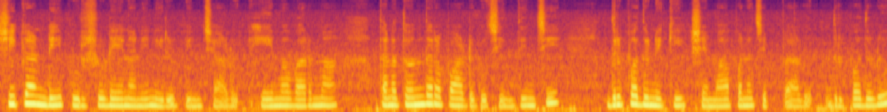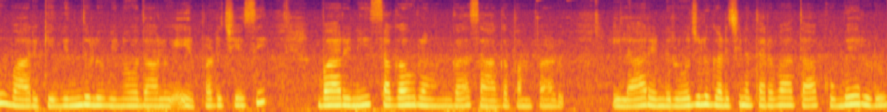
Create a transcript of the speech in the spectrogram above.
శిఖండి పురుషుడేనని నిరూపించాడు. హేమవర్మ తన తొందరపాటుకు చింతించి ద్రుపదునికి క్షమాపణ చెప్పాడు. ద్రుపదుడు వారికి విందులు వినోదాలు ఏర్పాటు చేసి వారిని సగౌరవంగా సాగపంపాడు. ఇలా రెండు రోజులు గడిచిన తర్వాత కుబేరుడు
